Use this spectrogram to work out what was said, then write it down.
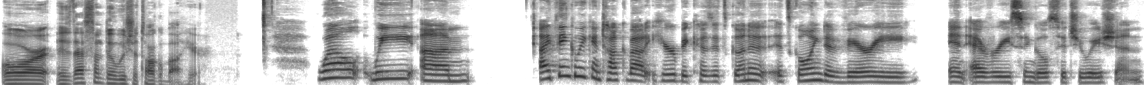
Or is that something we should talk about here? Well, we um I think we can talk about it here because it's going to it's going to vary in every single situation.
